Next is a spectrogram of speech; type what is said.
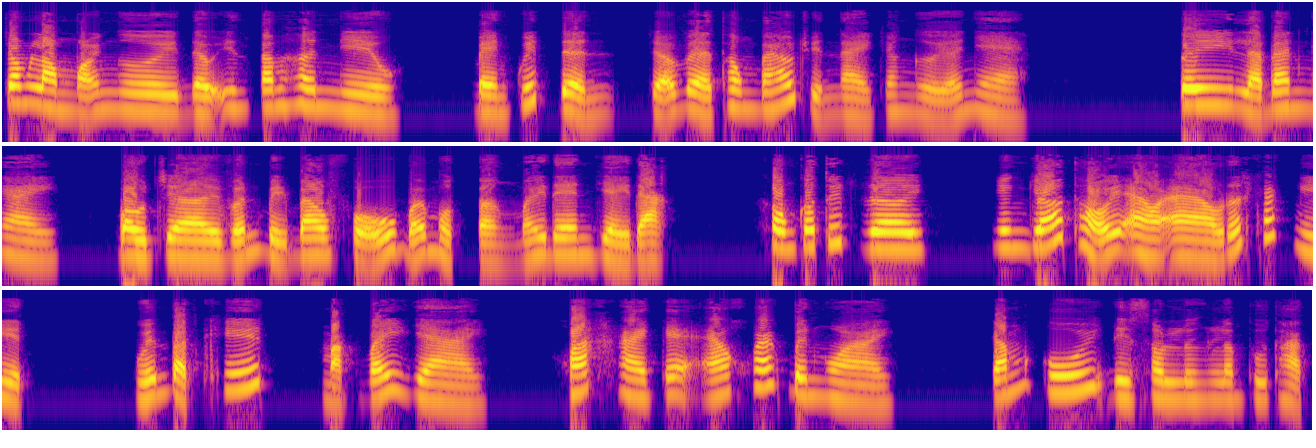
Trong lòng mọi người đều yên tâm hơn nhiều, bèn quyết định trở về thông báo chuyện này cho người ở nhà. Tuy là ban ngày bầu trời vẫn bị bao phủ bởi một tầng mây đen dày đặc. Không có tuyết rơi, nhưng gió thổi ào ào rất khắc nghiệt. Nguyễn bạch khiết, mặc váy dài, khoác hai cái áo khoác bên ngoài, cắm cúi đi sau lưng lâm thu thạch.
